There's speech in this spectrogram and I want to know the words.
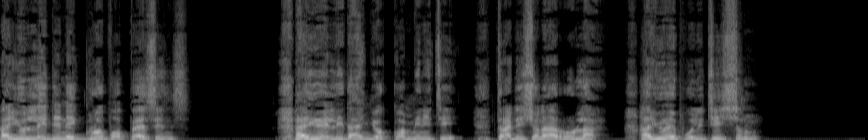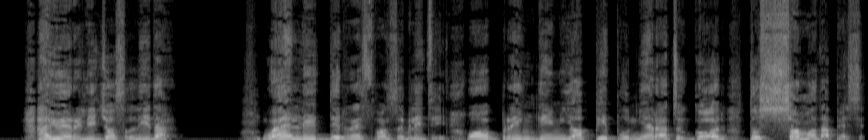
Are you leading a group of persons? Are you a leader in your community? Traditional ruler? Are you a politician? Are you a religious leader? Lead the responsibility of bringing your people nearer to God to some other person.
